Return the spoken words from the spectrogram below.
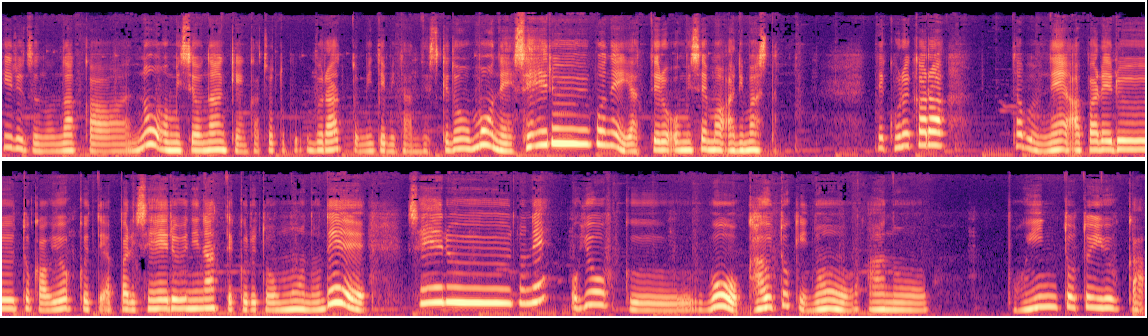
ヒルズの中のお店を何軒かちょっとぶらっと見てみたんですけどもうねセールをねやってるお店もありましたでこれから多分ねアパレルとかお洋服ってやっぱりセールになってくると思うのでセールのねお洋服を買う時のあのポイントというか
